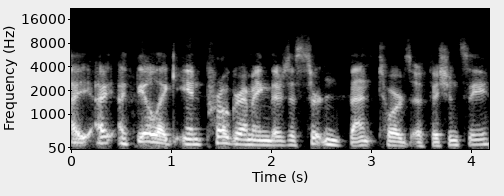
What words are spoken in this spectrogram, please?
I I- feel like in programming there's a certain bent towards efficiency,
